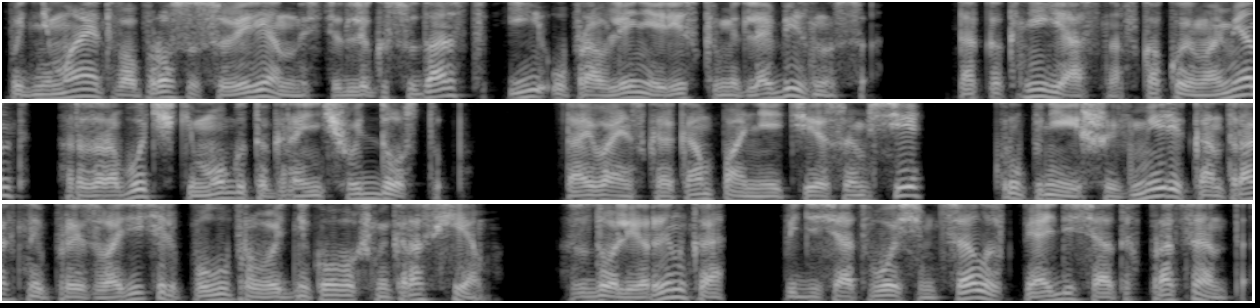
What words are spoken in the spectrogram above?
поднимает вопросы суверенности для государств и управления рисками для бизнеса, так как неясно, в какой момент разработчики могут ограничивать доступ. Тайваньская компания TSMC – крупнейший в мире контрактный производитель полупроводниковых микросхем, с долей рынка 58,5%,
